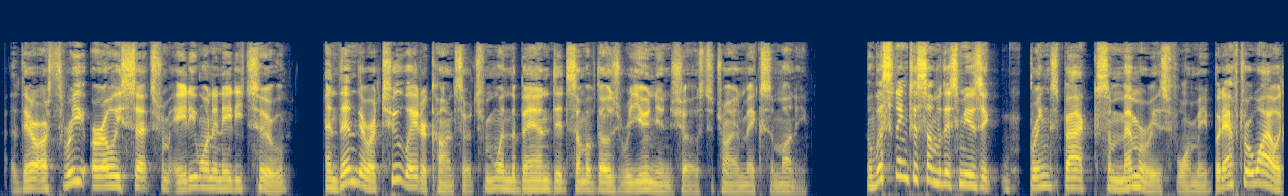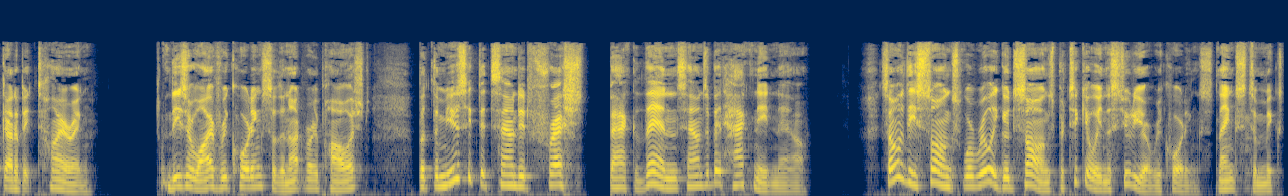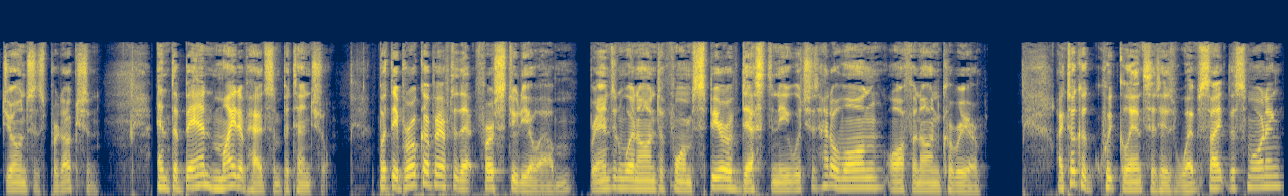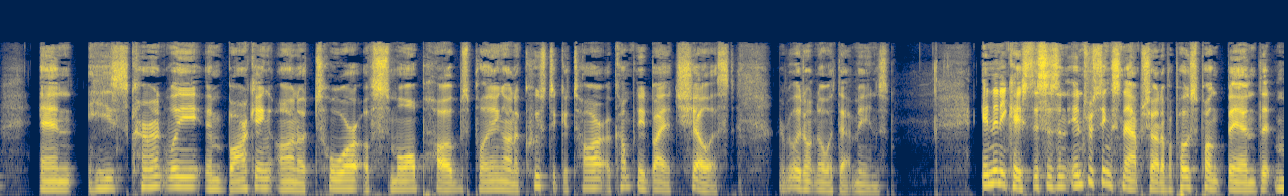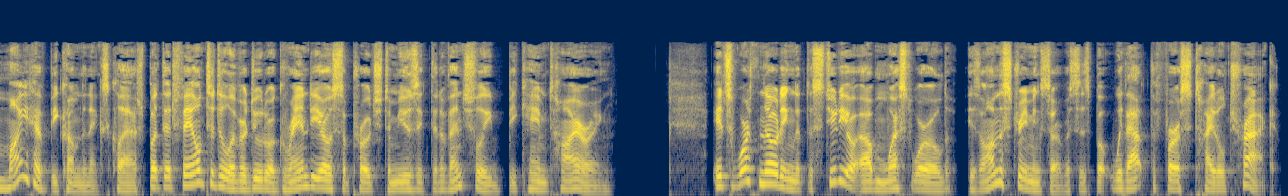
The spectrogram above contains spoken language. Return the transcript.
There are three early sets from 81 and 82, and then there are two later concerts from when the band did some of those reunion shows to try and make some money. Listening to some of this music brings back some memories for me, but after a while it got a bit tiring. These are live recordings, so they're not very polished. But the music that sounded fresh back then sounds a bit hackneyed now. Some of these songs were really good songs, particularly in the studio recordings, thanks to Mick Jones's production. And the band might have had some potential. But they broke up after that first studio album. Brandon went on to form Spear of Destiny, which has had a long off and on career. I took a quick glance at his website this morning, and he's currently embarking on a tour of small pubs playing on acoustic guitar accompanied by a cellist. I really don't know what that means. In any case, this is an interesting snapshot of a post punk band that might have become the next Clash, but that failed to deliver due to a grandiose approach to music that eventually became tiring. It's worth noting that the studio album Westworld is on the streaming services, but without the first title track.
